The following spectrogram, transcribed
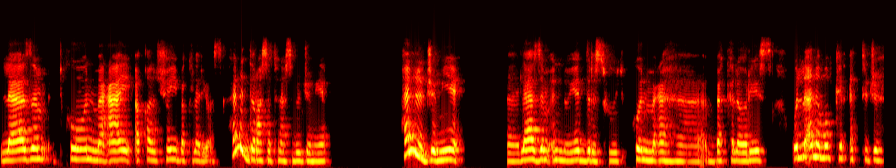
لازم تكون معاي أقل شيء بكالوريوس. هل الدراسة تناسب الجميع؟ هل الجميع لازم إنه يدرس ويكون معه بكالوريوس ولا أنا ممكن أتجه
